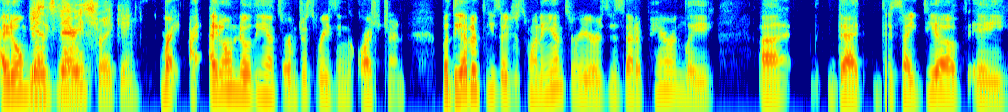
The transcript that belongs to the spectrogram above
I don't really. Yeah, it's very striking. Right. I, I don't know the answer. I'm just raising the question. But the other piece I just want to answer here is, is that apparently uh, that this idea of a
